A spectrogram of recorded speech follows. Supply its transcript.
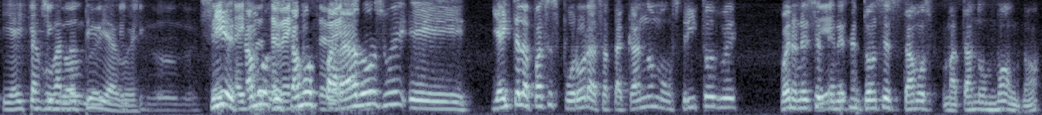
Y ahí están jugando tibia, güey. Sí, estamos, estamos parados, güey. Eh, y ahí te la pasas por horas atacando monstruitos, güey. Bueno, en ese, en ese entonces estábamos matando un monk, ¿no?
